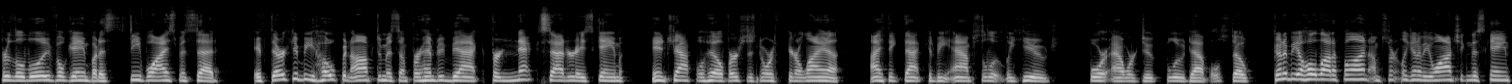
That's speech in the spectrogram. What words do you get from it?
for the Louisville game. But as Steve Wiseman said, if there could be hope and optimism for him to be back for next Saturday's game in Chapel Hill versus North Carolina, I think that could be absolutely huge for our Duke Blue Devils. So, going to be a whole lot of fun. I'm certainly going to be watching this game.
